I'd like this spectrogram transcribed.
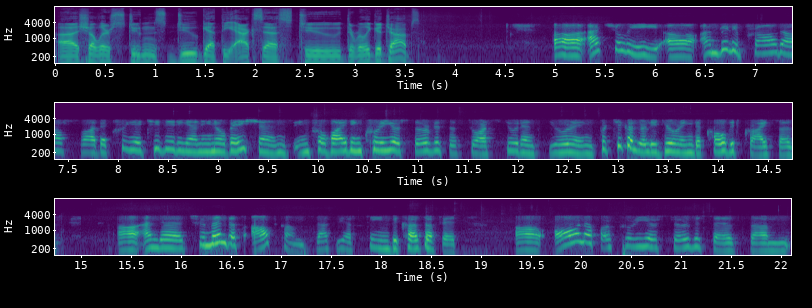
uh, Scheller students do get the access to the really good jobs? Uh, actually, uh, I'm really proud of uh, the creativity and innovations in providing career services to our students during, particularly during the COVID crisis. uh, and the tremendous outcomes that we have seen because of it. Uh, all of our career services, um,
